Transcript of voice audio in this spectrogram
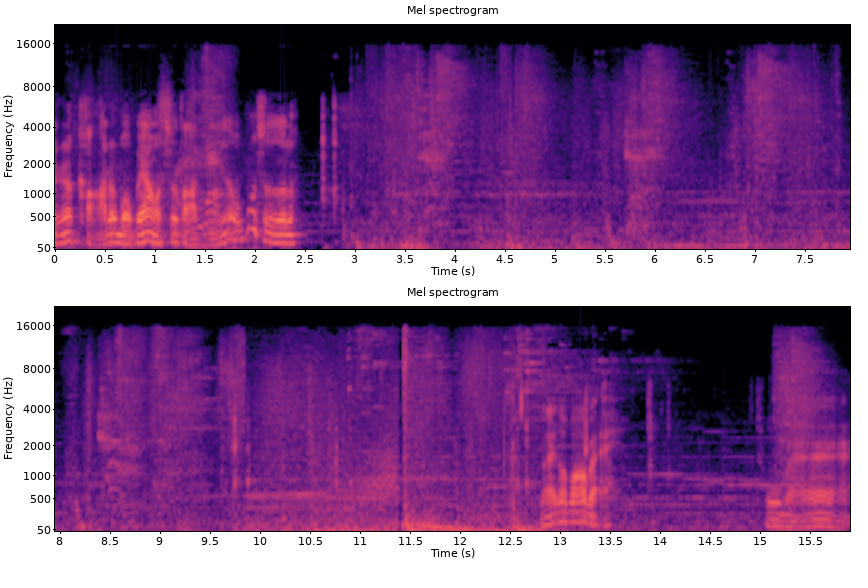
在这卡着我，不让我吃打皮，那我不吃了。来个八百，出门。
